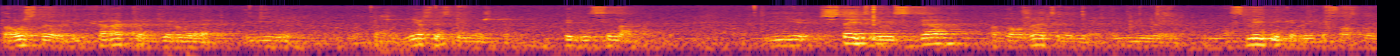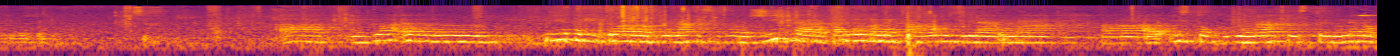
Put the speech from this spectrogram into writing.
Потому что и характер героя, и даже внешность немножко перенесена. И считаете ли вы себя продолжателями и наследниками югославского кинематографа? Спасибо. Гла, э, при этом главnog junaka se zove Žika, da ima neka aluzija na uh, istog junaka, isto imenog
